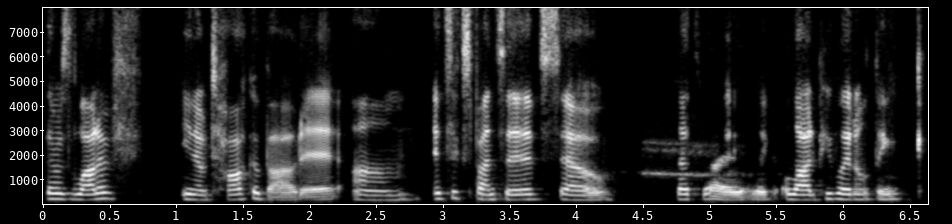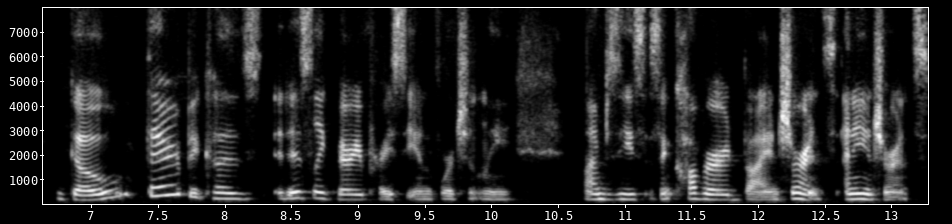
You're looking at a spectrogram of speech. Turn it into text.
there was a lot of you know talk about it. Um, it's expensive, so that's why like a lot of people I don't think go there because it is like very pricey. Unfortunately, Lyme disease isn't covered by insurance, any insurance.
